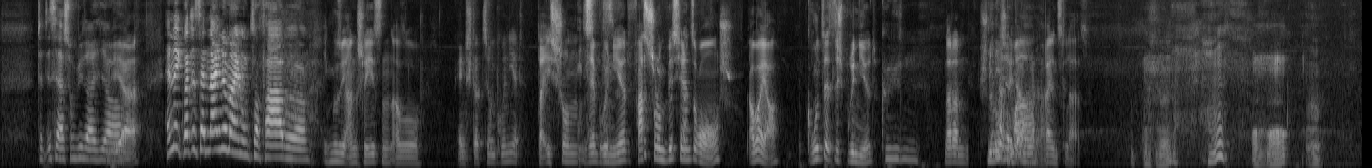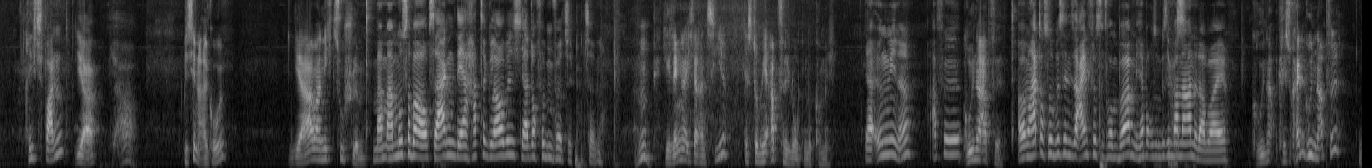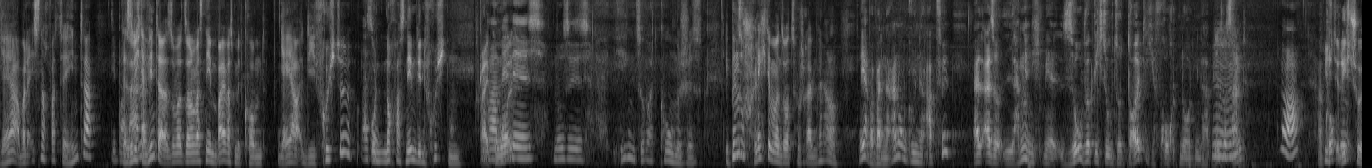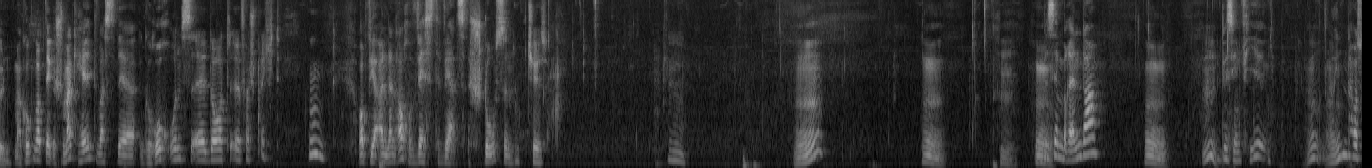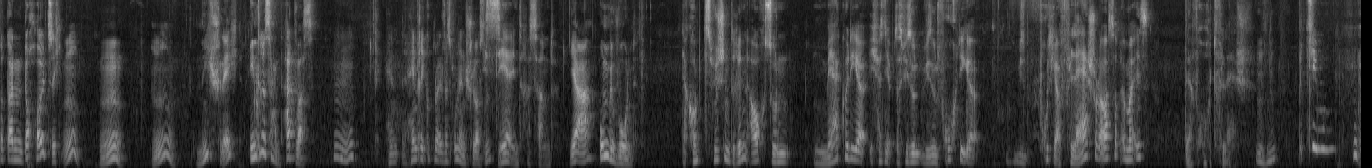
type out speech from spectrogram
das ist ja schon wieder hier. Ja. Henrik, was ist denn deine Meinung zur Farbe? Ich muss sie anschließen, also Endstation brüniert. da ist schon sehr brüniert, fast schon ein bisschen ins Orange. Aber ja, grundsätzlich brüniert. Grün. Na dann steht da mal rein ins Glas. Riecht spannend. Ja. Ja. Bisschen Alkohol. Ja, aber nicht zu schlimm. Man, man muss aber auch sagen, der hatte, glaube ich, ja doch 45 Prozent. Je länger ich daran ziehe, desto mehr Apfelnoten bekomme ich. Ja, irgendwie, ne? Apfel. Grüner Apfel. Aber man hat doch so ein bisschen diese Einflüsse vom Bourbon. Ich habe auch so ein bisschen Banane dabei. Grüner. Kriegst du keinen grünen Apfel? Ja, ja, aber da ist noch was dahinter. Die Also nicht dahinter, so was- sondern was nebenbei was mitkommt. Ja, ja, die Früchte so. und noch was neben den Früchten. Karamellig, nussig. Irgend so was komisches. Ich bin so schlecht, wenn man sowas zu beschreiben, keine Ahnung. Ja, aber Banane und grüner Apfel? Also, also lange nicht mehr so wirklich so, so deutliche Fruchtnoten gehabt. Interessant. Ja. Mal Riecht- riecht schön. Mal gucken, ob der Geschmack hält, was der Geruch uns äh, dort äh, verspricht. Ob wir dann auch westwärts stoßen. Cheers. Ein bisschen brennt da. Ein bisschen viel. Hm, hinten Haus dann doch holzig. Hm. Hm. Hm. Nicht schlecht. Interessant, hat was. Hen Hendrik guckt noch etwas unentschlossen. Sehr interessant. Ja, ungewohnt. Da kommt zwischendrin auch so ein merkwürdiger, ich weiß nicht, ob das wie so ein, wie so ein fruchtiger, wie ein fruchtiger Flash oder was auch immer ist. Der Fruchtflash.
